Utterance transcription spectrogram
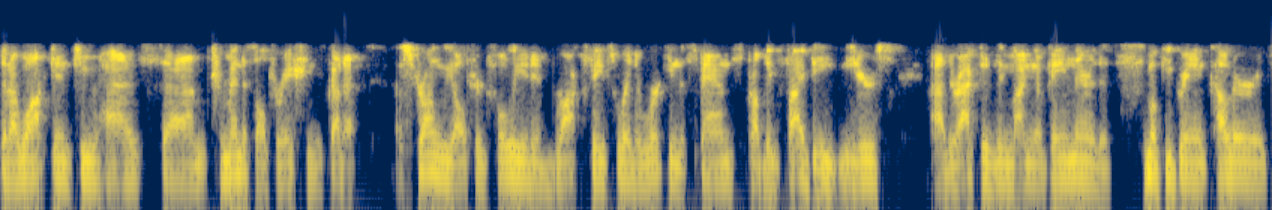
that I walked into has um, tremendous alteration. We've got a, a, strongly altered foliated rock face where they're working that spans probably five to eight meters. Uh, they're actively mining a vein there that's smoky gray in color. It's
